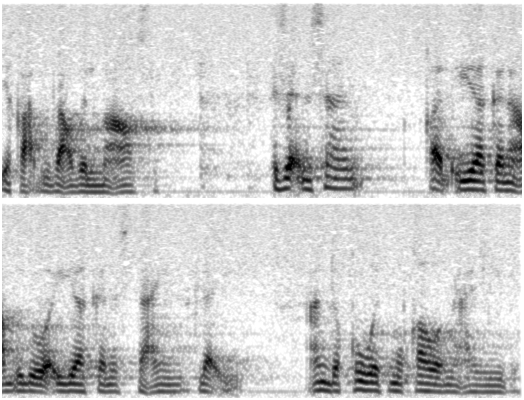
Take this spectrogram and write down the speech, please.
يقع ببعض المعاصي. إذا إنسان قال إياك نعبد وإياك نستعين تلاقي عنده قوة مقاومة عجيبة.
